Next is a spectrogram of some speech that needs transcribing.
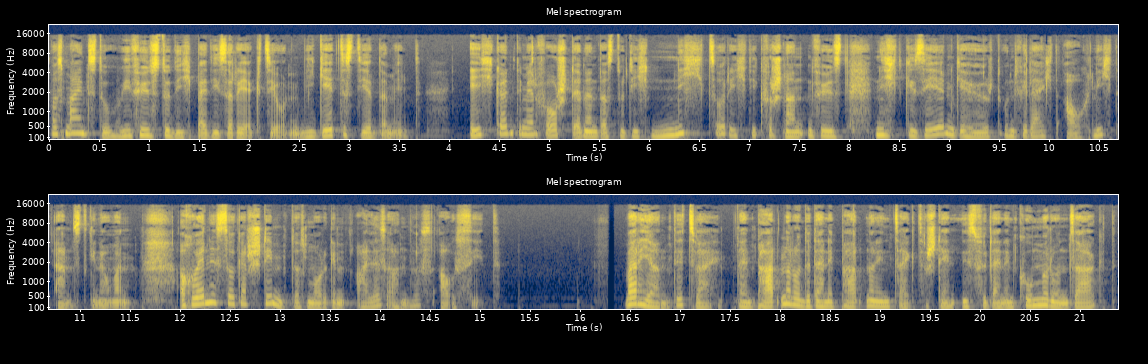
Was meinst du? Wie fühlst du dich bei dieser Reaktion? Wie geht es dir damit? Ich könnte mir vorstellen, dass du dich nicht so richtig verstanden fühlst, nicht gesehen, gehört und vielleicht auch nicht ernst genommen. Auch wenn es sogar stimmt, dass morgen alles anders aussieht. Variante 2. Dein Partner oder deine Partnerin zeigt Verständnis für deinen Kummer und sagt,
